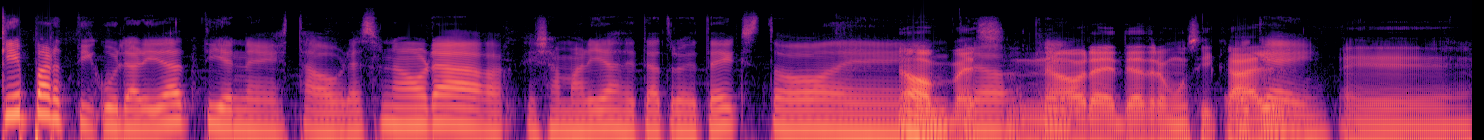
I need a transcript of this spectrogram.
¿Qué particularidad tiene esta obra? ¿Es una obra que llamarías de teatro de texto? De No, impro? es ¿Qué? una obra de teatro musical. Ok. eh,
